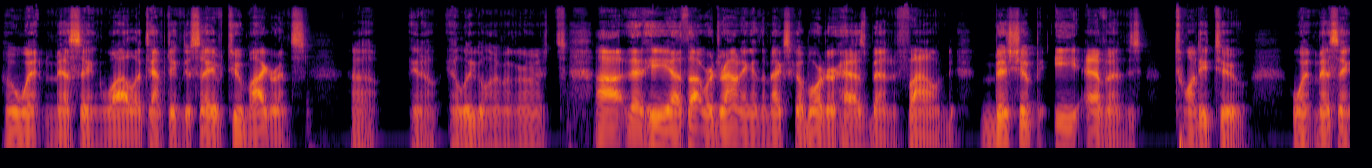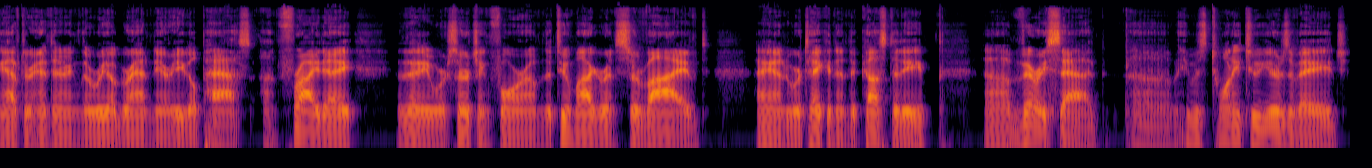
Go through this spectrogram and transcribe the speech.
who went missing while attempting to save two migrants, uh, you know, illegal immigrants, uh, that he uh, thought were drowning in the Mexico border has been found. Bishop E. Evans, 22, went missing after entering the Rio Grande near Eagle Pass on Friday. They were searching for him. The two migrants survived and were taken into custody. Uh, very sad. Um, he was 22 years of age,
